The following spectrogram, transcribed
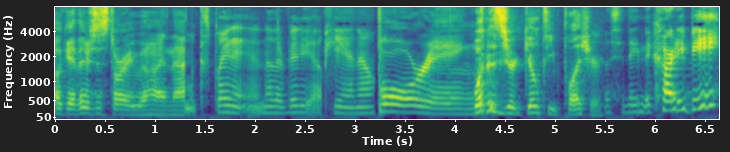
okay, there's a story behind that. I'll explain it in another video. Piano. Boring. What is your guilty pleasure? Listening to Cardi B.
